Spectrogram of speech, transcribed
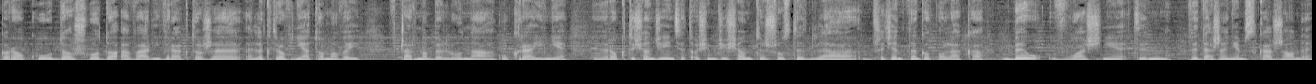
roku doszło do awarii w reaktorze elektrowni atomowej w Czarnobylu na Ukrainie. Rok 1986 dla przeciętnego Polaka był właśnie tym wydarzeniem skażony.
